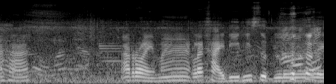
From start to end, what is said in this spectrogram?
นะคะ อร่อยมากและขายดีที่สุดเลย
